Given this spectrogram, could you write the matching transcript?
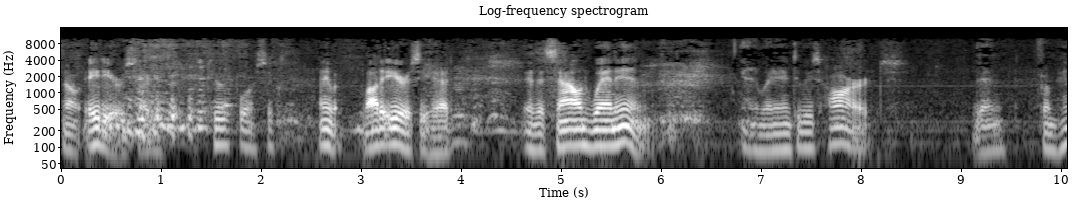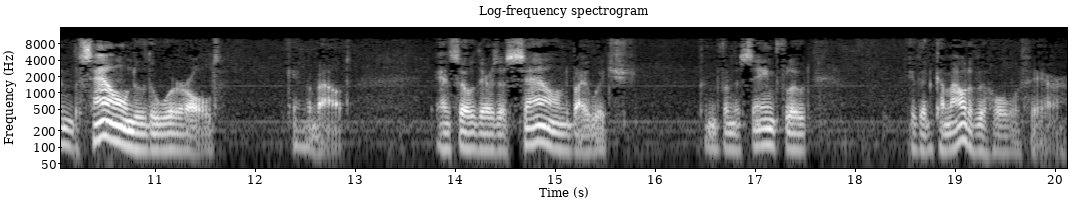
No, eight ears. Two, four, six. Anyway, a lot of ears he had. And the sound went in. And it went into his heart. Then from him the sound of the world came about. And so there's a sound by which, coming from the same flute, you could come out of the whole affair.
